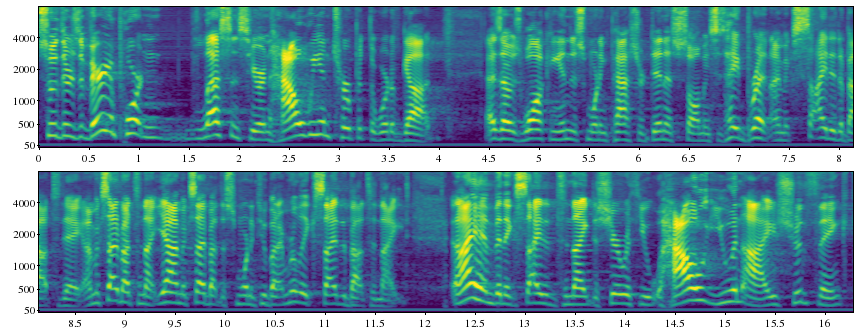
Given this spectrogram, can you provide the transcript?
So there's a very important lessons here in how we interpret the Word of God. As I was walking in this morning, Pastor Dennis saw me and says, Hey, Brent, I'm excited about today. I'm excited about tonight. Yeah, I'm excited about this morning too, but I'm really excited about tonight. And I have been excited tonight to share with you how you and I should think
